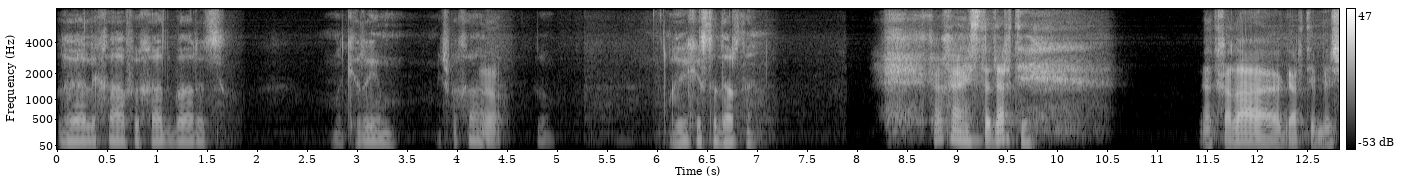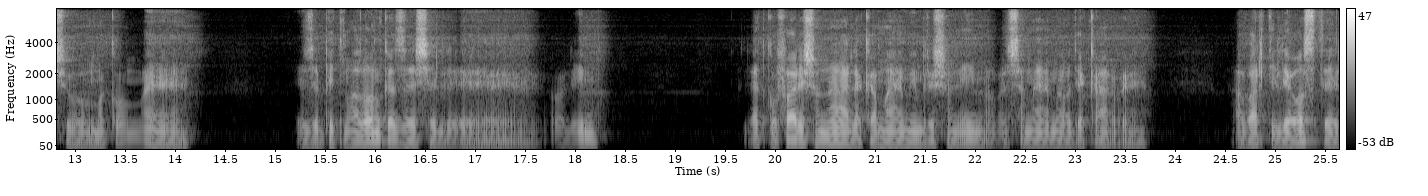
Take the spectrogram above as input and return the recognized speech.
לא היה לך אף אחד בארץ? מכירים? משפחה? לא. ואיך הסתדרת? ככה הסתדרתי. בהתחלה גרתי באיזשהו מקום, אה, איזה בית מלון כזה של אה, עולים. לתקופה הראשונה, לכמה ימים ראשונים, אבל שם היה מאוד יקר, ועברתי להוסטל.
